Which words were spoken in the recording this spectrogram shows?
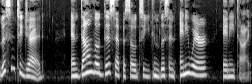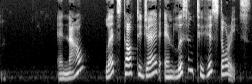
Listen to Jed and download this episode so you can listen anywhere, anytime. And now, let's talk to Jed and listen to his stories.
